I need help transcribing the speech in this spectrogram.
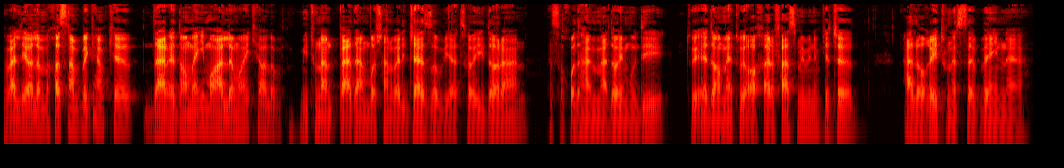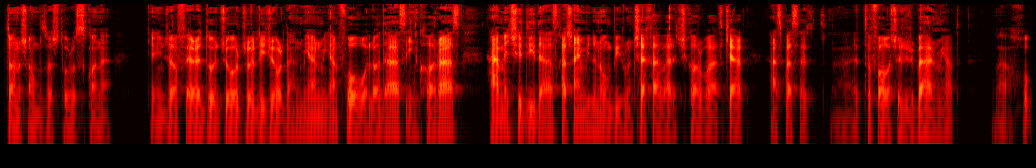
ولی حالا می‌خواستم بگم که در ادامه این معلمایی که حالا می‌تونن بدن باشن ولی جذابیت هایی دارن مثل خود همین مدای مودی توی ادامه توی آخر فصل می‌بینیم که چه علاقه تونسته بین دانش آموزاش درست کنه. که اینجا فرد و جورج و لی جوردن میان میگن فوق العاده است این کار است. همه چی دیده است قشنگ می‌دونه اون بیرون چه خبره چیکار باید کرد. از پس از اتفاق چجوری برمیاد. و خب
